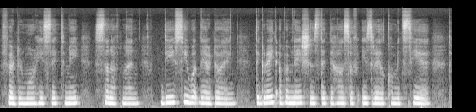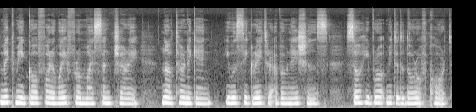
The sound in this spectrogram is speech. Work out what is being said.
Furthermore, he said to me, Son of man, do you see what they are doing? The great abominations that the house of Israel commits here, to make me go far away from my sanctuary. Now turn again, you will see greater abominations. So he brought me to the door of court,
